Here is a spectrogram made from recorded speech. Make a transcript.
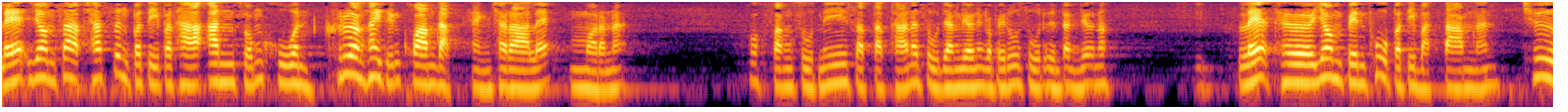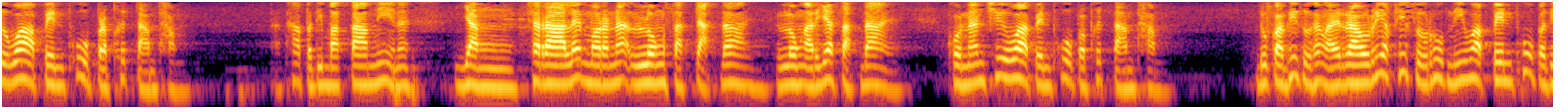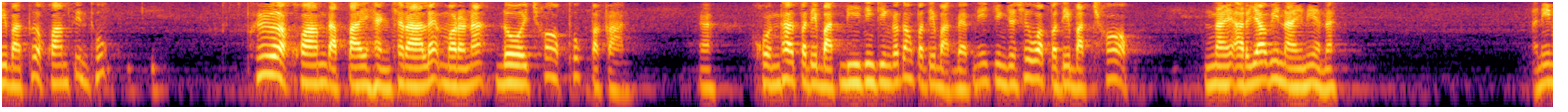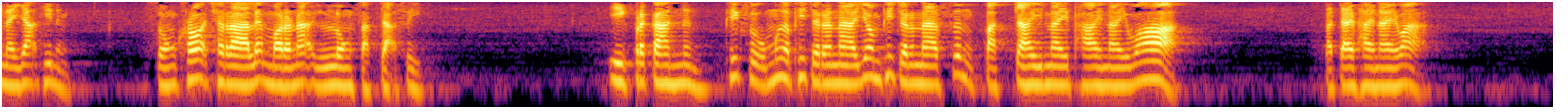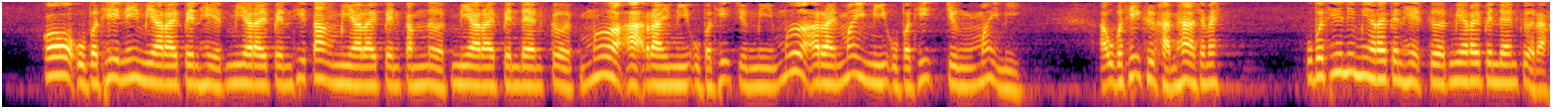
และย่อมทราบชัดซึ่งปฏิปทาอันสมควรเครื่องให้ถึงความดับแห่งชราและมรณะฟังสูตรนี้สัตตฐานสูตรอย่างเดียวนี่ก็ไปรู้สูตรอื่นตั้งเยอะเนาะและเธอย่อมเป็นผู้ปฏิบัติตามนั้น ชื่อว่าเป็นผู้ประพฤติตามธรรม ถ้าปฏิบัติตามนี้นะอย่างชราและมรณะลงสัจจะได้ ลงอริยสัจได้ คนนั้นชื่อว่าเป็นผู้ประพฤติตามธรรม ดูก่อนพิสูจทั้งหลาย เราเรียกพิสูรูปนี้ว่าเป็นผู้ปฏิบัติเพื่อความสิ้นทุกข์ เพื่อความดับไปแห่งชราและมรณะโดยชอบทุกประการนะคนถ้าปฏิบัติดีจริง ๆ ก็ต้องปฏิบัติแบบนี้จึงจะเชื่อว่าปฏิบัติชอบในอริยวินัยเนี่ยนะ อันนี้นัยยะที่หนึ่ง สงเคราะห์ชราและมรณะลงสัจจะสี่อีกประการหนึ่ง ภิกษุเมื่อพิจารณาย่อมพิจารณาซึ่งปัจจัยในภายในว่า ปัจจัยภายในว่า ก็อุปธินี้มีอะไรเป็นเหตุ มีอะไรเป็นที่ตั้ง มีอะไรเป็นกำเนิด มีอะไรเป็นแดนเกิด เมื่ออะไรมีอุปธิจึงมี เมื่ออะไรไม่มีอุปธิจึงไม่มีอุปธิคือขันห้าใช่ไหมอุปธินี่มีอะไรเป็นเหตุเกิด มีอะไรเป็นแดนเกิดอะ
